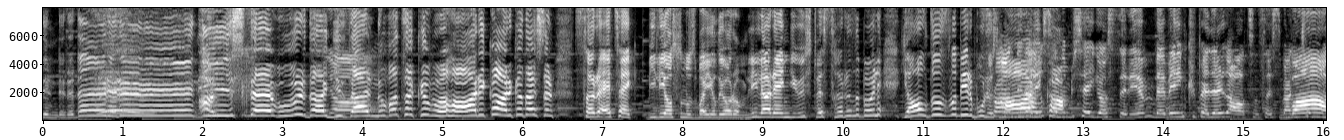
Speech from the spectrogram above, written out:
dın dırırın. Artık- İşte burada. Güzel Nuba takımı. Harika arkadaşlarım. Sarı etek biliyorsunuz bayılıyorum. Lila rengi üst ve sarılı böyle yaldızlı bir bluz. Şu an Harika. bir şey göstereyim. Bebeğin küpeleri de altın sarısı. Bence Wow.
